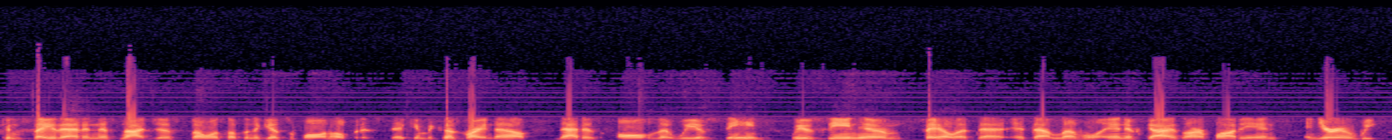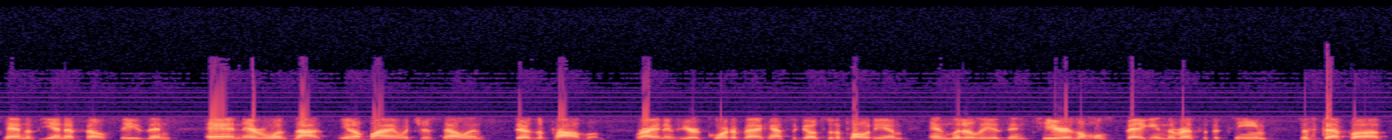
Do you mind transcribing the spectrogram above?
can say that, and it's not just throwing something against the wall and hoping it's sticking. Because right now, that is all that we have seen. We have seen him fail at that at that level. And if guys aren't bought in, and you're in week ten of the NFL season, and everyone's not you know buying what you're selling, there's a problem, right? And if your quarterback has to go to the podium and literally is in tears, almost begging the rest of the team to step up,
